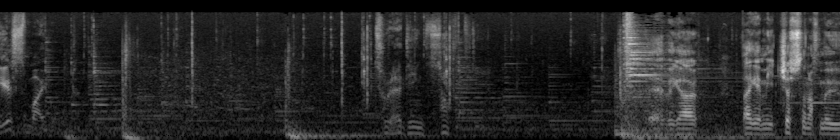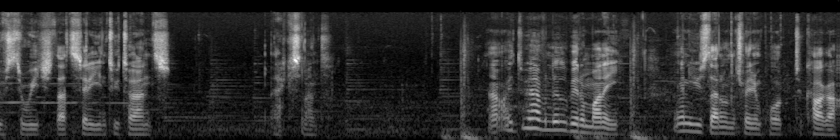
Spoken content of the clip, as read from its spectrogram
Yes, my lord. Treading softly. There we go. That gave me just enough moves to reach that city in two turns. Excellent. Now I do have a little bit of money. I'm going to use that on the trading port to Kaga.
